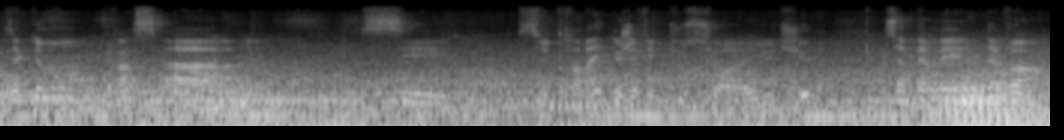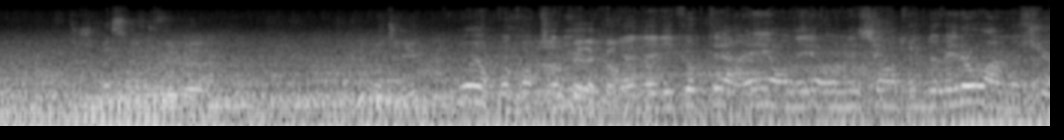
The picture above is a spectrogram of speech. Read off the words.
Exactement, grâce à ce travail que j'effectue sur euh, YouTube, ça me permet d'avoir. Je sais pas si tu veux le. Oui, on peut continuer. Il y a un hélicoptère. Eh, on, est, on est sur un truc de vélo, hein, monsieur.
